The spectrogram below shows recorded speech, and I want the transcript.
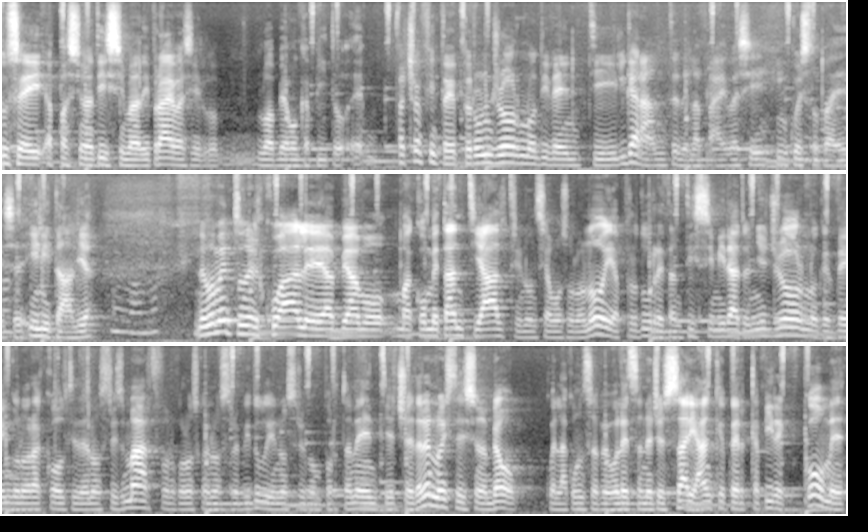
Tu sei appassionatissima di privacy, lo, lo abbiamo capito. E facciamo finta che per un giorno diventi il garante della privacy in questo paese, in Italia. Nel momento nel quale abbiamo, ma come tanti altri, non siamo solo noi, a produrre tantissimi dati ogni giorno che vengono raccolti dai nostri smartphone, conoscono le nostre abitudini, i nostri comportamenti, eccetera, e noi stessi abbiamo quella consapevolezza necessaria anche per capire come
